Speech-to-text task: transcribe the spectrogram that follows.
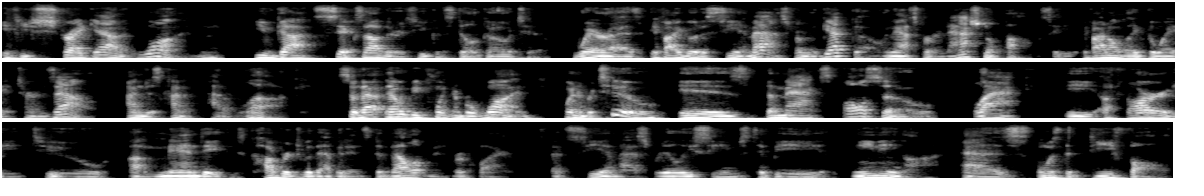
if you strike out at one, you've got six others you could still go to. Whereas if I go to CMS from the get go and ask for a national policy, if I don't like the way it turns out, I'm just kind of out of luck. So that, that would be point number one. Point number two is the MACs also lack the authority to um, mandate these coverage with evidence development requirements that CMS really seems to be leaning on as almost the default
